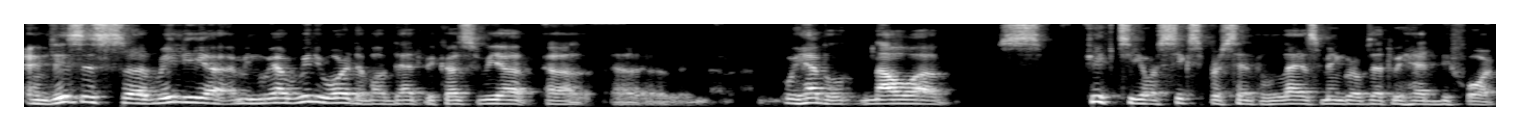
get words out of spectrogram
and this is uh, really, uh, I mean, we are really worried about that because we are uh, uh, we have now 50 or 6 percent less mangroves that we had before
